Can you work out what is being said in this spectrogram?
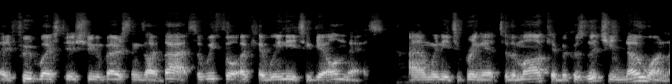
a food waste issue and various things like that. So we thought, okay, we need to get on this and we need to bring it to the market because literally no one,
